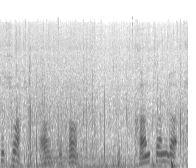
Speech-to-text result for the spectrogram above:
첫 수확 아우 좋다. 감사합니다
